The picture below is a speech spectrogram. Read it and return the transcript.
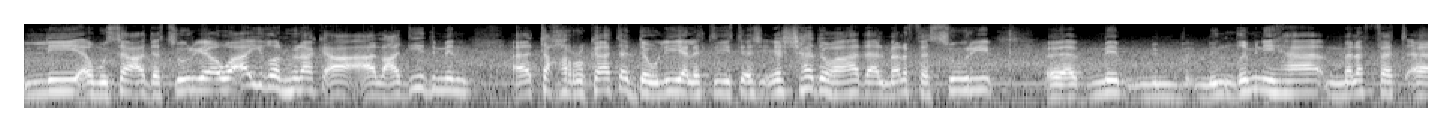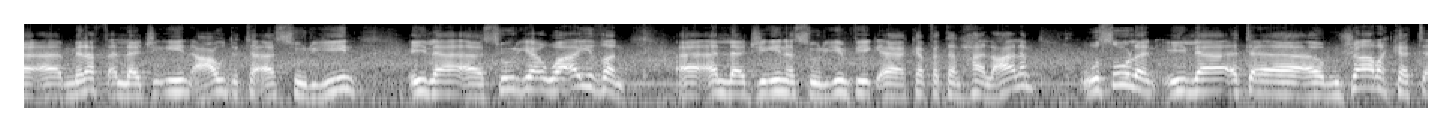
لمساعدة سوريا وأيضا هناك العديد من التحركات الدولية التي يشهدها هذا الملف السوري من ضمنها ملفة ملف اللاجئين عودة السوريين إلى سوريا وأيضا اللاجئين السوريين في كافة أنحاء العالم وصولا إلى مشاركة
